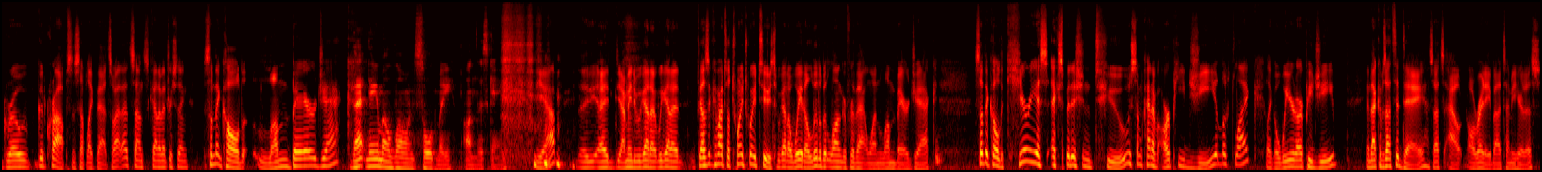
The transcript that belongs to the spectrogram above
grow good crops and stuff like that. So I, that sounds kind of interesting. Something called Lumberjack. That name alone sold me on this game. yeah, I, I mean, we gotta, we gotta. It doesn't come out till 2022, so we gotta wait a little bit longer for that one. Lumberjack. Something called Curious Expedition 2, some kind of RPG. It looked like, like a weird RPG, and that comes out today, so that's out already by the time you hear this.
